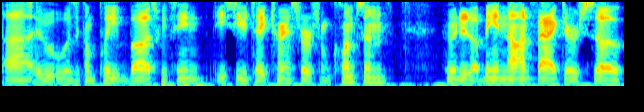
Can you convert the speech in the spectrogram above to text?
uh, who was a complete bust. We've seen ECU take transfers from Clemson, who ended up being non factors. So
